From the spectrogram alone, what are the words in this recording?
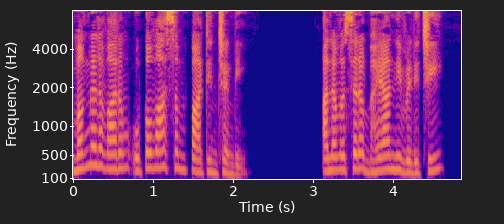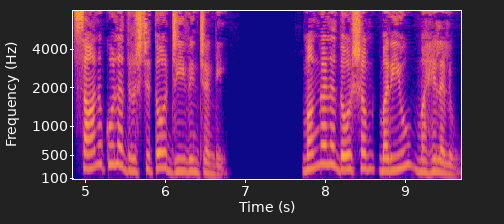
మంగళవారం ఉపవాసం పాటించండి. అనవసర భయాన్ని విడిచి సానుకూల దృష్టితో జీవించండి. మంగళ దోషం మరియు మహిళలు.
